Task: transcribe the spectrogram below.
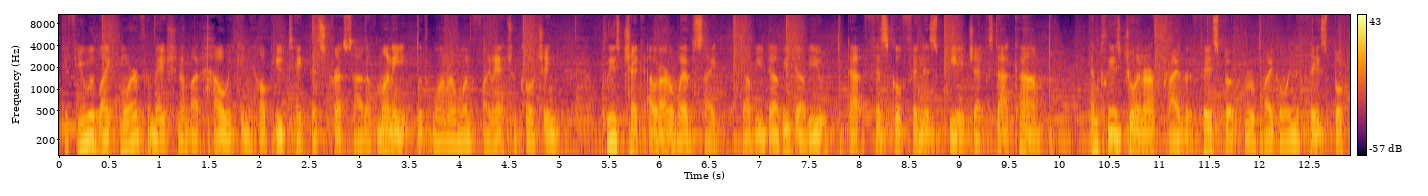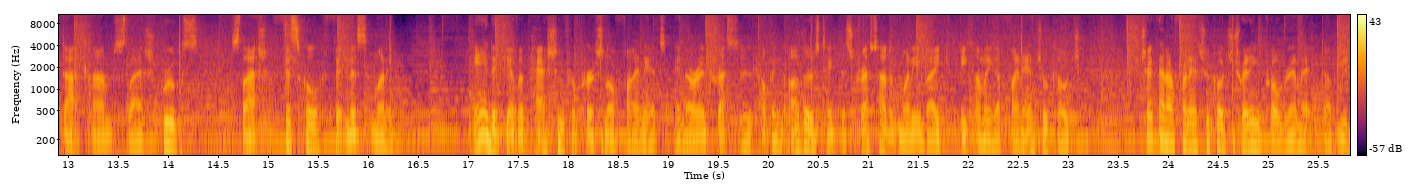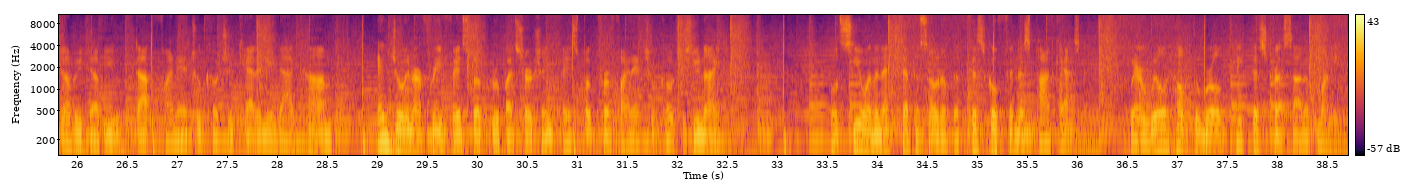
If you would like more information about how we can help you take the stress out of money with one on one financial coaching, please check out our website, www.fiscalfitnessphx.com. And please join our private Facebook group by going to facebook.com slash groups slash fiscal fitness money. And if you have a passion for personal finance and are interested in helping others take the stress out of money by becoming a financial coach, check out our financial coach training program at www.financialcoachacademy.com and join our free Facebook group by searching Facebook for Financial Coaches Unite. We'll see you on the next episode of the Fiscal Fitness Podcast, where we'll help the world take the stress out of money.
